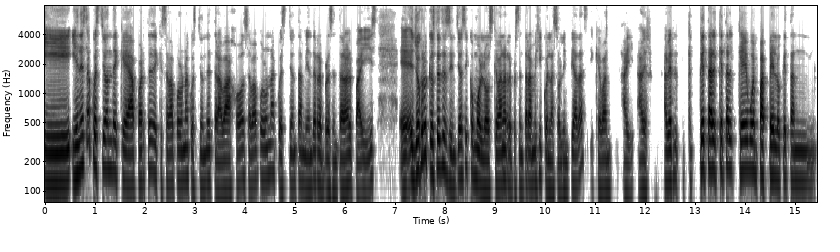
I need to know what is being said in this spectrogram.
Y, en esta cuestión de que aparte de que se va por una cuestión de trabajo, se va por una cuestión también de representar al país, eh, yo creo que usted se sintió así como los que van a representar a México en las Olimpiadas y que van ahí, a ver, a ver, qué tal, qué tal, qué buen papel o qué tan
